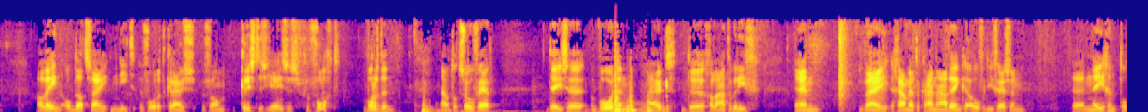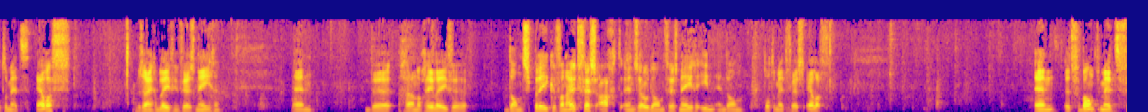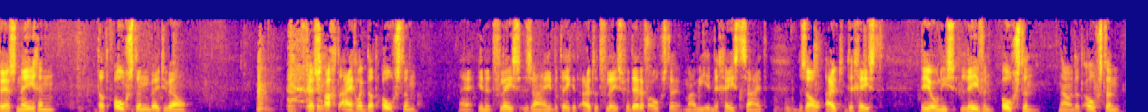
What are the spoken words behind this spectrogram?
alleen opdat zij niet voor het kruis van Christus Jezus vervolgd worden. Nou, tot zover deze woorden uit de gelaten brief. En wij gaan met elkaar nadenken over die versen 9 eh, tot en met 11. We zijn gebleven in vers 9. En we gaan nog heel even dan spreken vanuit vers 8 en zo dan vers 9 in en dan tot en met vers 11. En het verband met vers 9, dat oogsten, weet u wel. Vers 8 eigenlijk, dat oogsten. In het vlees zaaien betekent uit het vlees verderf oogsten, maar wie in de geest zaait, zal uit de geest eonisch leven oogsten. Nou, en dat oogsten,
